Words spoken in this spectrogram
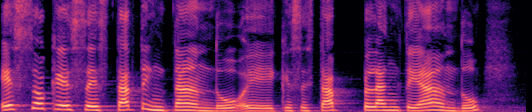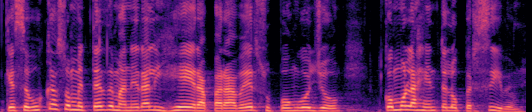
eso que se está tentando, eh, que se está planteando, que se busca someter de manera ligera para ver, supongo yo, cómo la gente lo percibe.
